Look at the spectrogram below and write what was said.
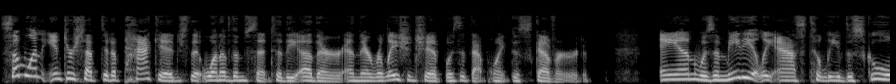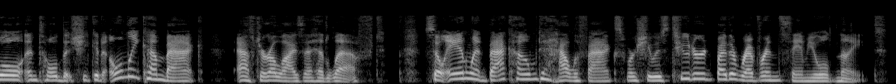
someone intercepted a package that one of them sent to the other, and their relationship was at that point discovered. Anne was immediately asked to leave the school and told that she could only come back after Eliza had left. So Anne went back home to Halifax where she was tutored by the Reverend Samuel Knight.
